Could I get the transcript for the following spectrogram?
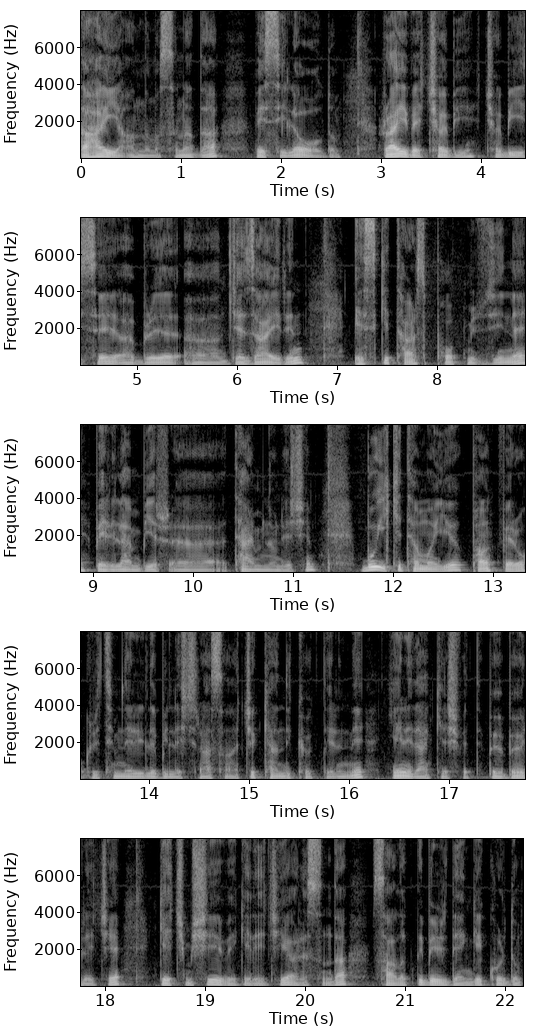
daha iyi anlamasına da vesile oldu. Ray ve Chabi, Chabi ise Cezayir'in eski tarz pop müziğine verilen bir e, terminoloji. Bu iki temayı punk ve rock ritimleriyle birleştiren sanatçı kendi köklerini yeniden keşfetti ve böylece geçmişi ve geleceği arasında sağlıklı bir denge kurdu.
